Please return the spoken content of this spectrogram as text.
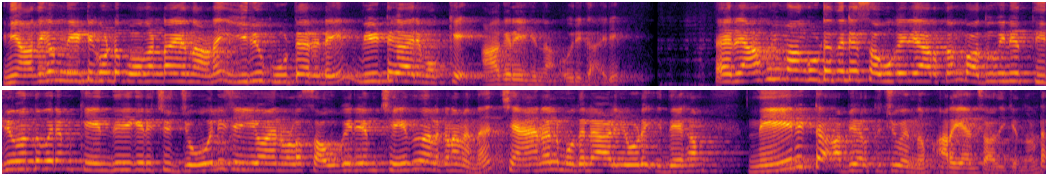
ഇനി അധികം നീട്ടിക്കൊണ്ട് പോകണ്ട എന്നാണ് ഇരു കൂട്ടുകാരുടെയും വീട്ടുകാരും ഒക്കെ ആഗ്രഹിക്കുന്ന ഒരു കാര്യം. രാഹുൽ മാങ്കൂട്ടത്തിന്റെ സൗകര്യാർത്ഥം വധുവിന് തിരുവനന്തപുരം കേന്ദ്രീകരിച്ച് ജോലി ചെയ്യുവാനുള്ള സൗകര്യം ചെയ്തു നൽകണമെന്ന് ചാനൽ മുതലാളിയോട് ഇദ്ദേഹം നേരിട്ട് അഭ്യർത്ഥിച്ചുവെന്നും അറിയാൻ സാധിക്കുന്നുണ്ട്.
